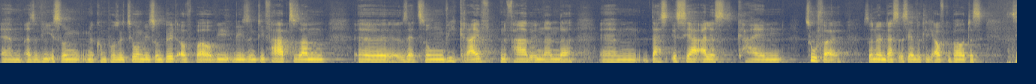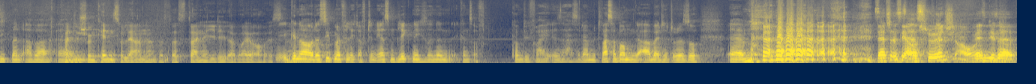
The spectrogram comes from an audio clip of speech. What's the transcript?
Ähm, also wie ist so eine Komposition, wie ist so ein Bildaufbau, wie, wie sind die Farbzusammensetzungen, wie greift eine Farbe ineinander. Ähm, das ist ja alles kein Zufall, sondern das ist ja wirklich aufgebaut, dass sieht man aber. Ähm, Fand ich schön kennenzulernen, ne? dass das deine Idee dabei auch ist. Ne? Genau, das sieht man vielleicht auf den ersten Blick nicht, sondern ganz oft kommt die Frage, hast du da mit Wasserbomben gearbeitet oder so? Ähm das ist ja auch schön, aus, wenn dieser genau.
